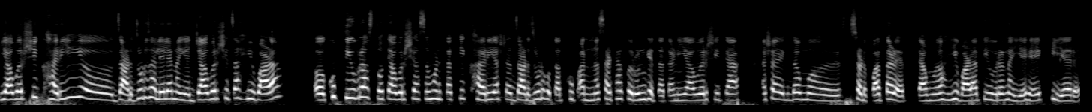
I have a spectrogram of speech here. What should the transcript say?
यावर्षी खारी जाडजूड झालेल्या नाहीये ज्या वर्षीचा हिवाळा खूप तीव्र असतो. त्या वर्षी असं म्हणतात की खारी अशा जाडजूड होतात. खूप अन्नसाठा करून घेतात. आणि यावर्षी त्या अशा एकदम सडपातळ आहेत. त्यामुळं हिवाळा तीव्र नाहीये. हे क्लिअर आहे.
